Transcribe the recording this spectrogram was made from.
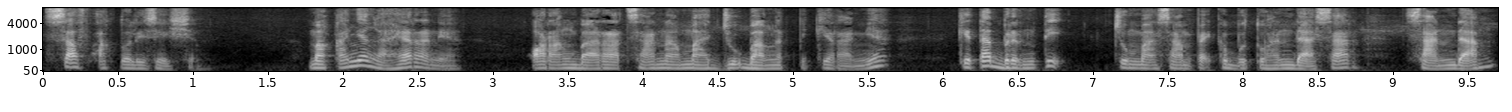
self-actualization. Makanya nggak heran ya, orang barat sana maju banget pikirannya, kita berhenti cuma sampai kebutuhan dasar, sandang,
